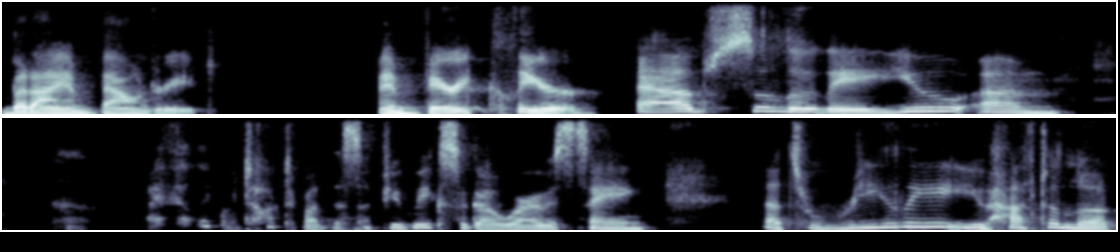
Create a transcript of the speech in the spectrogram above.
but I am boundaried. I'm very clear. absolutely. You, um, I feel like we talked about this a few weeks ago where I was saying that's really, you have to look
